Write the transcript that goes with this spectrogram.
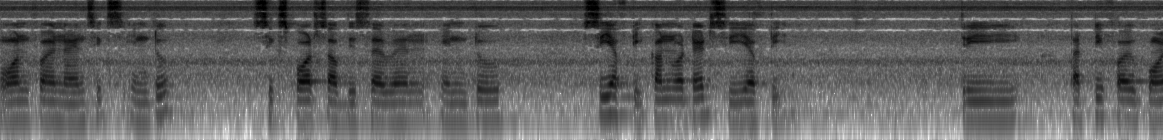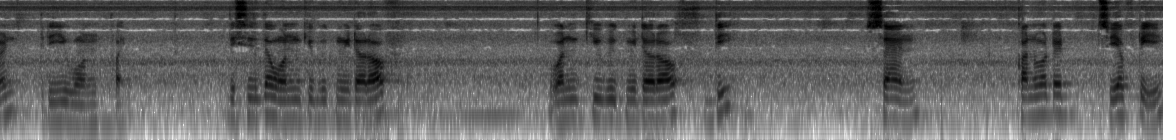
1.96 into 6 parts of the 7 into CFT converted CFT 335.315 this is the 1 cubic meter of 1 cubic meter of the sand. Converted CFT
